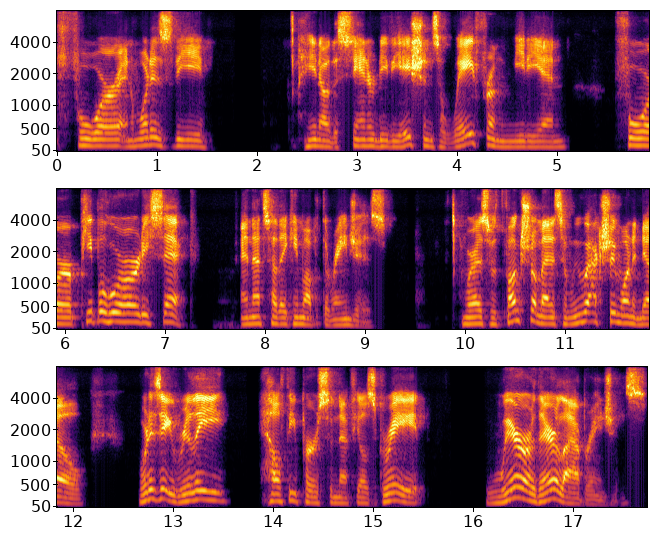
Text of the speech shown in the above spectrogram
for and what is the you know the standard deviations away from median for people who are already sick. And that's how they came up with the ranges. Whereas with functional medicine, we actually want to know what is a really healthy person that feels great? Where are their lab ranges?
